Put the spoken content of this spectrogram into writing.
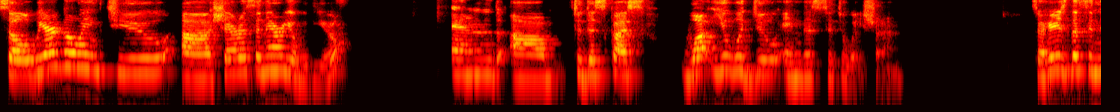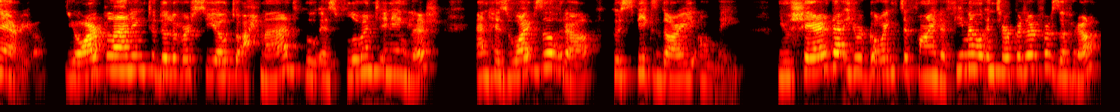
so we are going to uh, share a scenario with you and um, to discuss what you would do in this situation. So here's the scenario. You are planning to deliver CO to Ahmad, who is fluent in English, and his wife Zuhra, who speaks Dari only. You share that you're going to find a female interpreter for Zuhra.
